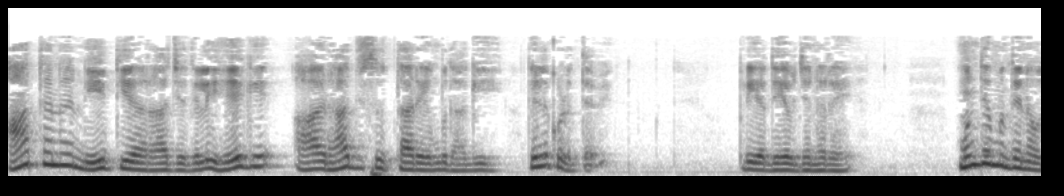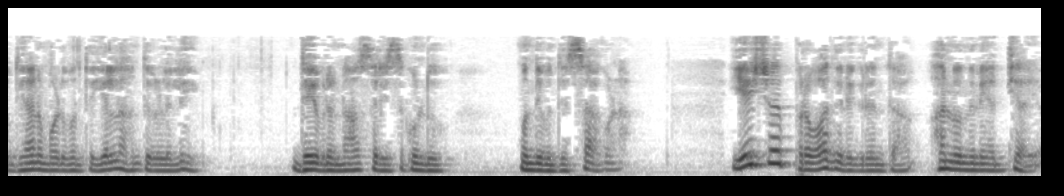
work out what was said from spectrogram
ಆತನ ನೀತಿಯ ರಾಜ್ಯದಲ್ಲಿ ಹೇಗೆ ಆರಾಧಿಸುತ್ತಾರೆ ಎಂಬುದಾಗಿ ತಿಳಿದುಕೊಳ್ಳುತ್ತೇವೆ. ಪ್ರಿಯ ದೇವಜನರೇ, ಮುಂದೆ ಮುಂದೆ ನಾವು ಧ್ಯಾನ ಮಾಡುವಂತಹ ಎಲ್ಲ ಹಂತಗಳಲ್ಲಿ ದೇವರನ್ನು ಆಚರಿಸಿಕೊಂಡು ಮುಂದೆ ಮುಂದೆ ಸಾಗೋಣ. ಯೇಷ ಪ್ರವಾದನೆ ಗ್ರಂಥ ಹನ್ನೊಂದನೇ ಅಧ್ಯಾಯ.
